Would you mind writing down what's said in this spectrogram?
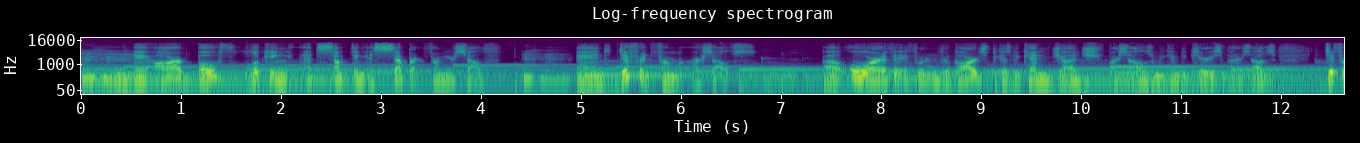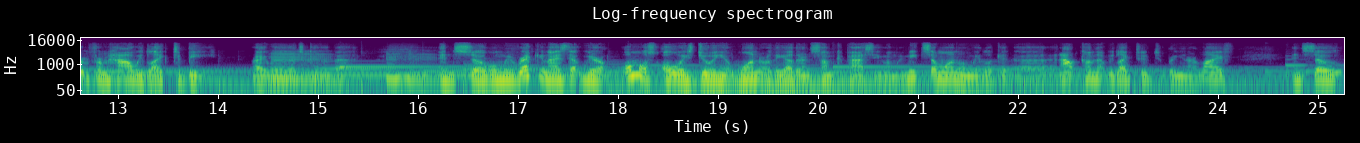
Mm-hmm. They are both looking at something as separate from yourself mm-hmm. and different from ourselves uh, or if, if we're in regards because we can judge ourselves and we can be curious about ourselves different from how we'd like to be right whether mm. that's good or mm. bad mm-hmm. and so when we recognize that we are almost always doing it one or the other in some capacity when we meet someone when we look at uh, an outcome that we'd like to to bring in our life and so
